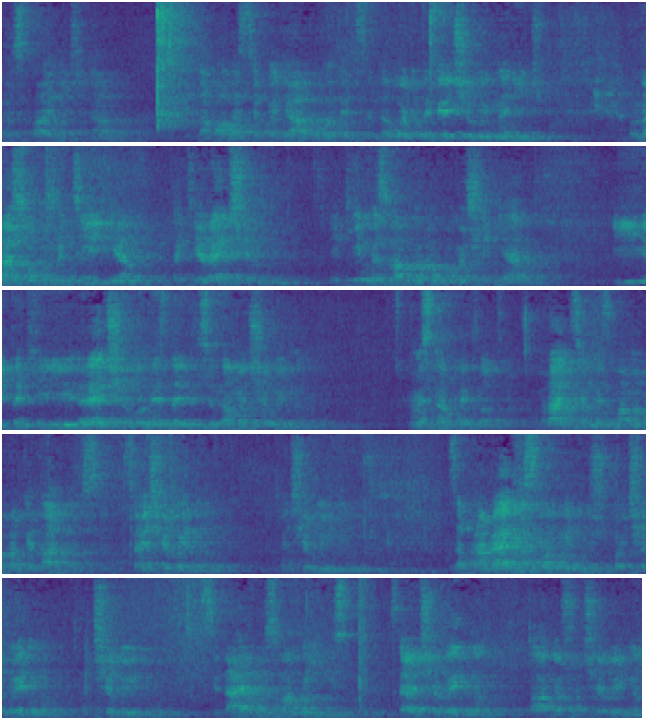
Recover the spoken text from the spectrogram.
проста річ. Да? Здавалося, подякувати це доволі таке очевидна річ. У нашому житті є такі речі, які ми з вами робимо щодня, і такі речі вони здаються нам очевидними. Ось, наприклад, вранці ми з вами прокидаємося. Це очевидно? Очевидно. Заправляємо з вами ліжко. Очевидно? Очевидно. Сідаємо з вами їсти. Це очевидно? Також очевидно.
